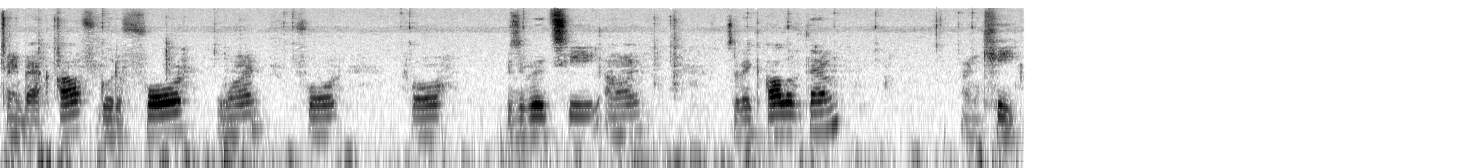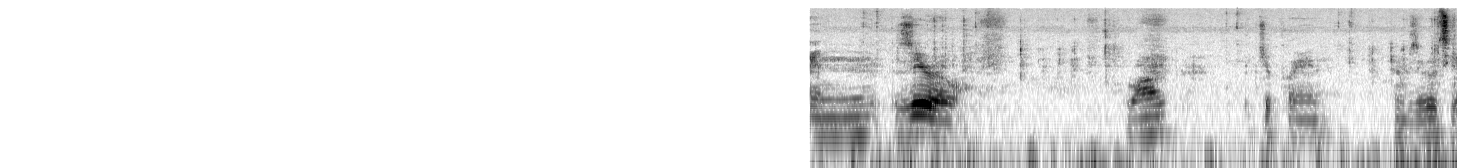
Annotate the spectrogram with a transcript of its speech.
turn back off, go to four, one, four, four, visibility on, select all of them, and key. and zero one picture plane visibility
